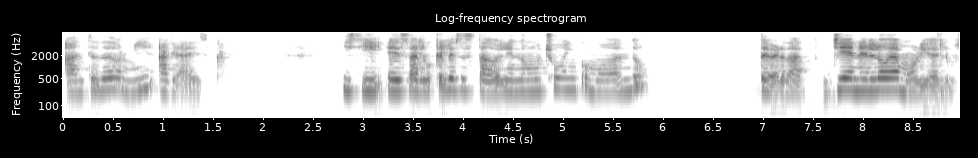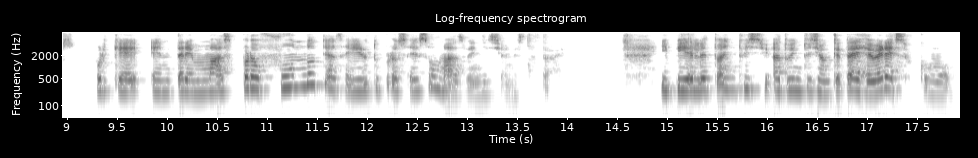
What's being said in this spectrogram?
antes de dormir, agradezcan. Y si es algo que les está doliendo mucho o incomodando, de verdad, llénenlo de amor y de luz, porque entre más profundo te hace ir tu proceso, más bendiciones te trae. Y pídele a tu, intuición, a tu intuición que te deje ver eso, como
